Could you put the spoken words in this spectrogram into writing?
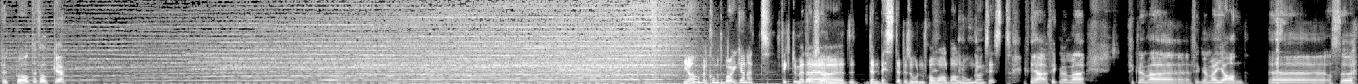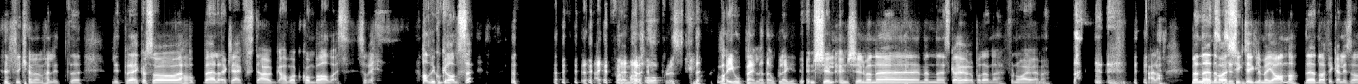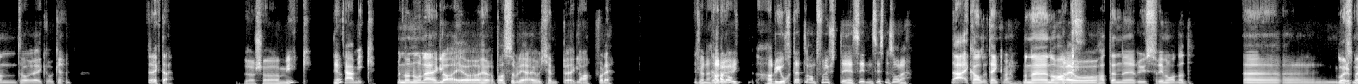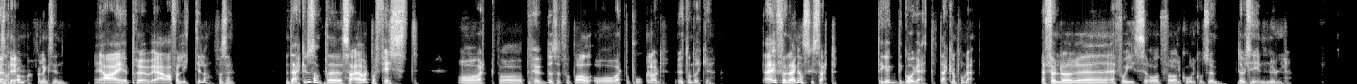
Football til folket. Ja, velkommen tilbake, Kenneth. Fikk du med deg den beste episoden fra oval ball noen gang sist? Ja, jeg fikk med meg, fikk med meg, fikk med meg Jan. Uh, og så fikk jeg med meg litt, uh, litt preik, og så jeg håper Eller egentlig, jeg, jeg har bare kommet på halvveis. Sorry. Hadde vi konkurranse? Nei, faen meg håpløst. Det var jo feil, dette opplegget. Unnskyld, unnskyld, men, uh, men jeg høre på denne, for nå er jo jeg med. Nei da. Men eh, det var sykt hyggelig med Jan, da. Det, da fikk jeg litt sånn tårer i kroken. Det likte jeg. Du er så myk. Jeg er myk. Men når noen er glad i å høre på, så blir jeg jo kjempeglad for det. Jeg skjønner. Har du, har du gjort et eller annet fornuftig siden sist vi så det? Nei, jeg kan aldri tenke meg. Men uh, nå har jeg jo hatt en rusfri måned. Uh, Går det på en til? For lenge siden. Ja, jeg prøver. Jeg i hvert fall litt til, da. Få se. Men det er ikke noe sånt. Jeg har vært på fest, og vært på pub og sett fotball, og vært på pokerlag uten å drikke. Det jeg føler det er ganske sterkt. Det, det går greit. Det er ikke noe problem. Jeg følger eh, FHIs råd for alkoholkonsum, det vil si null.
